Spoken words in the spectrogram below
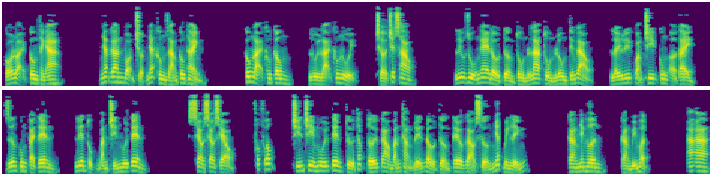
Có loại công thành a. Nhắc gan bọn chuột nhắc không dám công thành. Công lại không công, lùi lại không lùi, chờ chết sao? Lưu dụ nghe đầu tường tùm la tùm lung tiếng gạo, lấy lý quảng chi cung ở tay, dương cung cái tên, liên tục bắn chín mũi tên. Xèo xèo xèo, phốc phốc, chín chi mũi tên từ thấp tới cao bắn thẳng đến đầu tường kêu gạo sướng nhất binh lính. Càng nhanh hơn, càng bí mật. A a,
